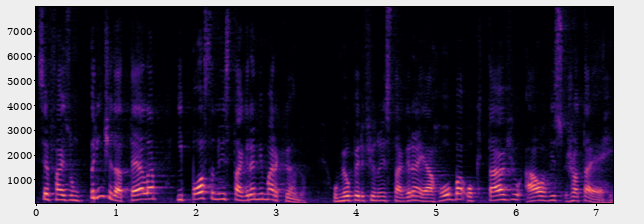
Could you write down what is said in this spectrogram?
Você faz um print da tela e posta no Instagram me marcando. O meu perfil no Instagram é @octavioalvesjr.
